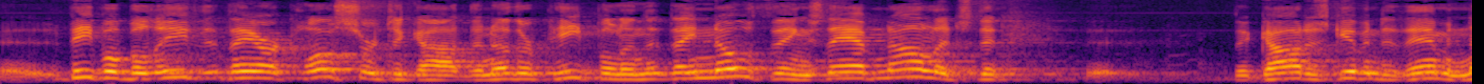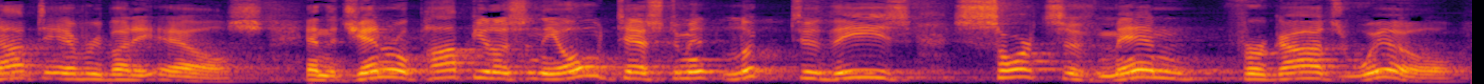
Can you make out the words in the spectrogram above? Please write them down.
Uh, people believe that they are closer to God than other people and that they know things. They have knowledge that that God has given to them and not to everybody else. And the general populace in the Old Testament looked to these sorts of men for God's will.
